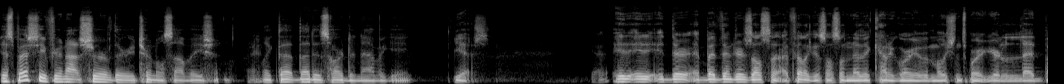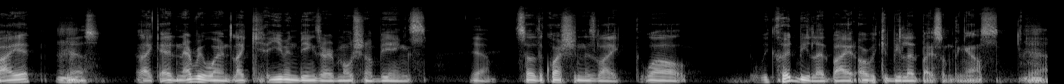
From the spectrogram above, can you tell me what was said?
especially if you're not sure of their eternal salvation. Like that, that is hard to navigate. Yes. Yeah. It, it, it, there, but then there's also I feel like there's also another category of emotions where you're led by it. Yes. Like and everyone, like human beings are emotional beings. Yeah. So the question is like, well, we could be led by it, or we could be led by something else. Yeah.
